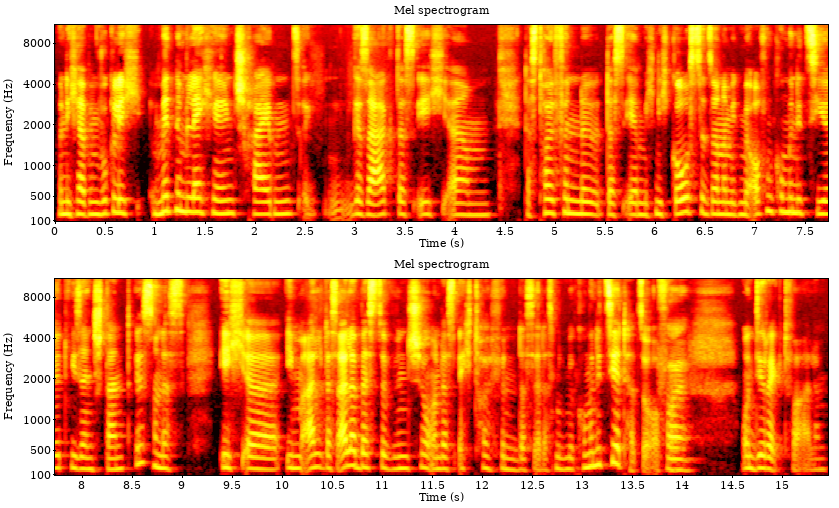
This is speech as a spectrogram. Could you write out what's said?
Und ich habe ihm wirklich mit einem Lächeln schreibend äh, gesagt, dass ich ähm, das toll finde, dass er mich nicht ghostet, sondern mit mir offen kommuniziert, wie sein Stand ist. Und dass ich äh, ihm all, das Allerbeste wünsche und das echt toll finde, dass er das mit mir kommuniziert hat, so offen. Voll. Und direkt vor allem.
